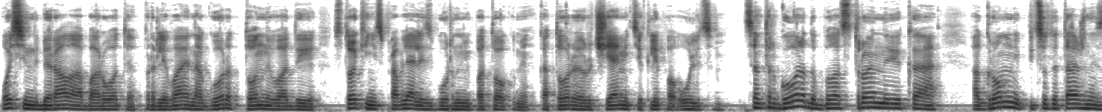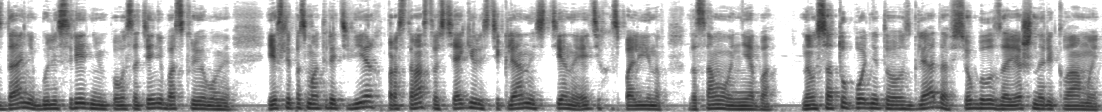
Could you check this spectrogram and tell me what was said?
Осень набирала обороты, проливая на город тонны воды. Стоки не справлялись с бурными потоками, которые ручьями текли по улицам. Центр города был отстроен на века. Огромные 500-этажные здания были средними по высоте небоскребами. Если посмотреть вверх, пространство стягивали стеклянные стены этих исполинов до самого неба. На высоту поднятого взгляда все было завешено рекламой.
